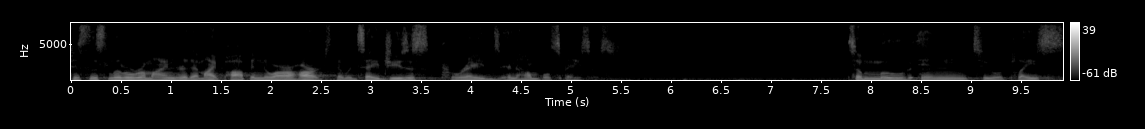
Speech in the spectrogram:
Just this little reminder that might pop into our hearts that would say Jesus parades in humble spaces. So move into a place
